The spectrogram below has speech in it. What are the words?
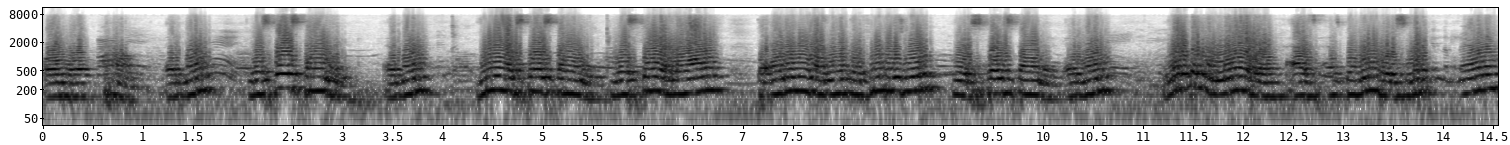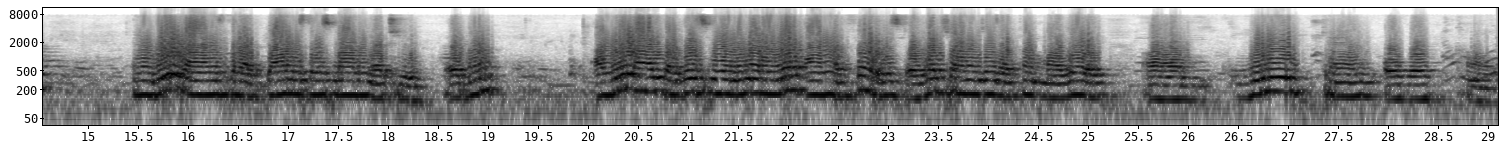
overcome. Amen? You're still standing. Amen? You are still standing. You're still alive. The enemy has not defeated you. You are still standing. Amen? Look in the mirror as, as believers. Look in the mirror and realize that God is still smiling at you. Amen? I realize that this year, no matter what I have faced or what challenges have come my way, um, we can overcome.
